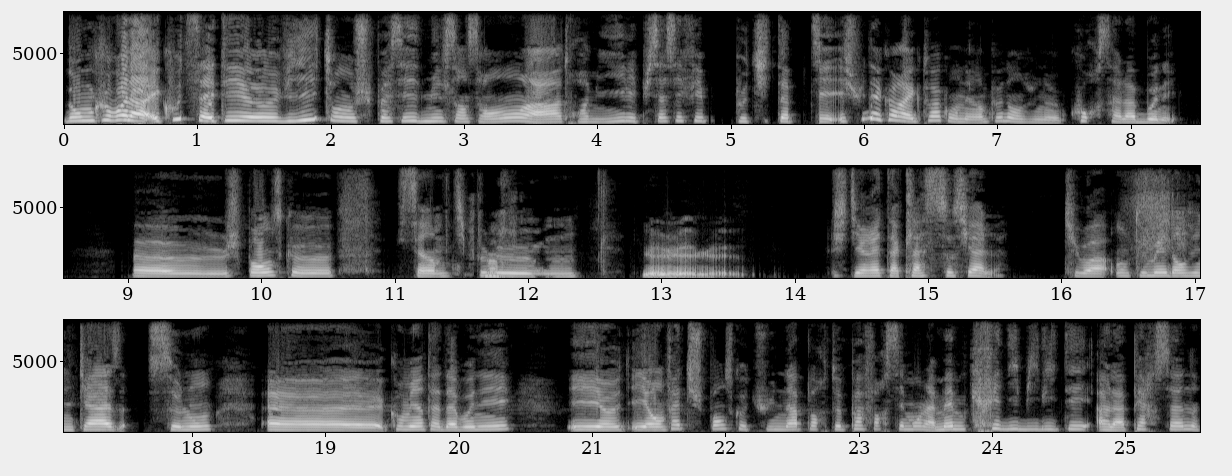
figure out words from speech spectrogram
Donc voilà, écoute, ça a été euh, vite, on- je suis passée de 1500 à 3000 et puis ça s'est fait petit à petit. Et je suis d'accord avec toi qu'on est un peu dans une course à l'abonné. Euh, je pense que c'est un petit peu le, le, le- le- je dirais ta classe sociale. Tu vois, on te met dans une case selon euh, combien tu as d'abonnés. Et, et en fait, je pense que tu n'apportes pas forcément la même crédibilité à la personne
